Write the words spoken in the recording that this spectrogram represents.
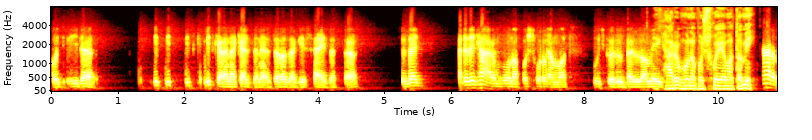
hogy ide mit, mit, mit, mit kellene kezdeni ezzel az egész helyzettel. Ez egy, hát ez egy három hónapos folyamat, úgy körülbelül, amíg... Egy három hónapos folyamat, ami? Három,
